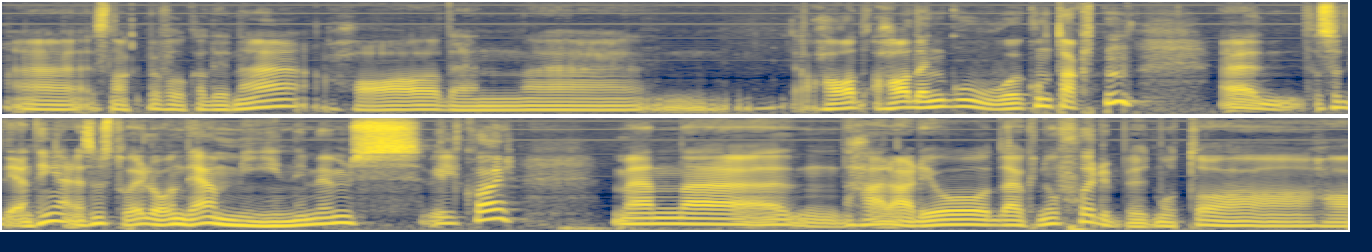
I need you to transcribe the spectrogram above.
Uh, snakk med folka dine. Ha den, uh, ha, ha den gode kontakten. så En ting er det som står i loven, det er minimumsvilkår. Men uh, her er det jo det er jo ikke noe forbud mot å ha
